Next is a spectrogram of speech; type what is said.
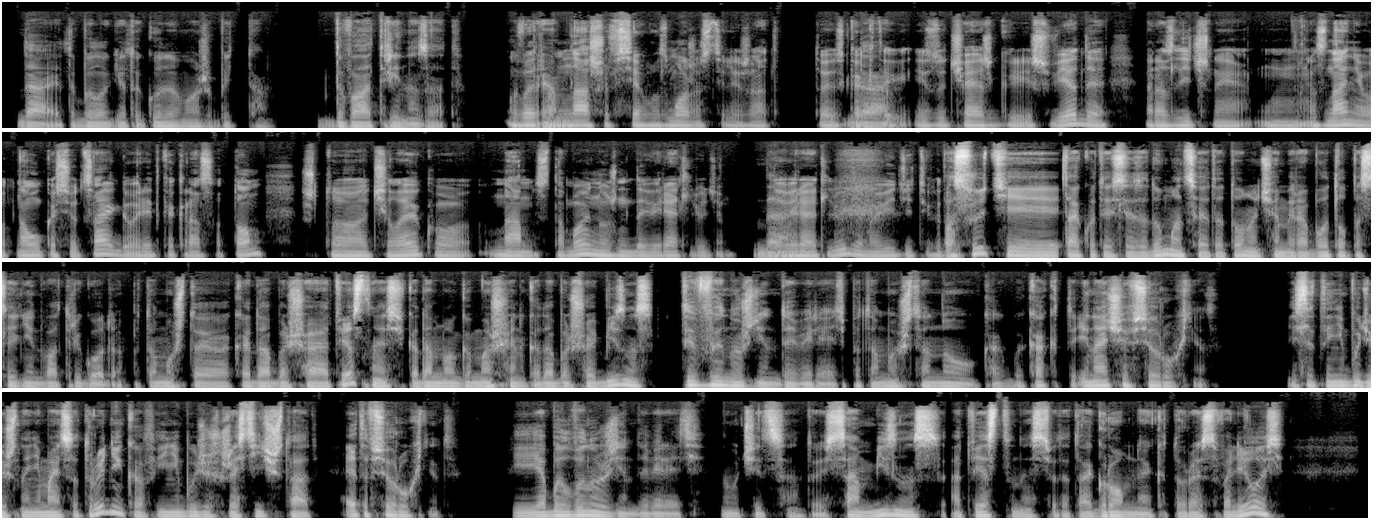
Да, да это было где-то года, может быть, там, два-три назад. В вот этом прям... наши все возможности лежат. То есть, как да. ты изучаешь, говоришь, веды, различные знания, вот наука Сюцай говорит как раз о том, что человеку, нам с тобой нужно доверять людям. Да. Доверять людям и видеть их. По сути, так вот, если задуматься, это то, над чем я работал последние 2-3 года. Потому что, когда большая ответственность, когда много машин, когда большой бизнес, ты вынужден доверять, потому что, ну, как бы, как-то иначе все рухнет. Если ты не будешь нанимать сотрудников и не будешь растить штат, это все рухнет. И я был вынужден доверять, научиться. То есть сам бизнес, ответственность вот эта огромная, которая свалилась,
